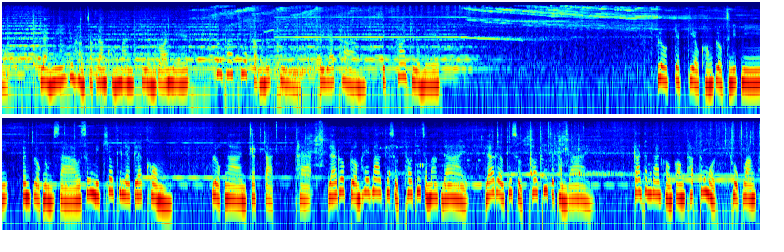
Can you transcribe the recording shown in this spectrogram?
วก แหล่งนี้อยู่ห่างจากรังของมันเพียงร้อยเมตร ซึ่งถ้าเทียบกับมนุษย์คือระยะทาง 15 กิโลเมตร ปลวกเก็บเกี่ยวของปลวกชนิดนี้ เป็นปลวกหนุ่มสาว ซึ่งมีเขี้ยวที่เล็กและคม ปลวกงานจะตัด แทะ และรวบรวมให้มากที่สุดเท่าที่จะมากได้ และเร็วที่สุดเท่าที่จะทำได้ การทำงานของกองทัพทั้งหมดถูกวางแผ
